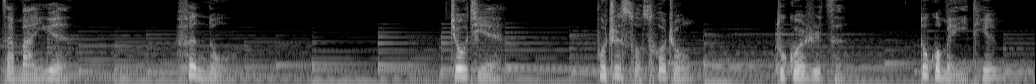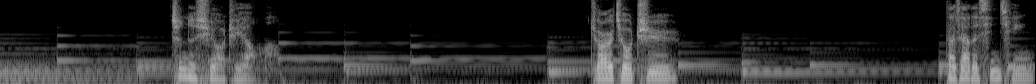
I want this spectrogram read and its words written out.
在埋怨、愤怒、纠结、不知所措中度过日子，度过每一天，真的需要这样吗？久而久之，大家的心情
